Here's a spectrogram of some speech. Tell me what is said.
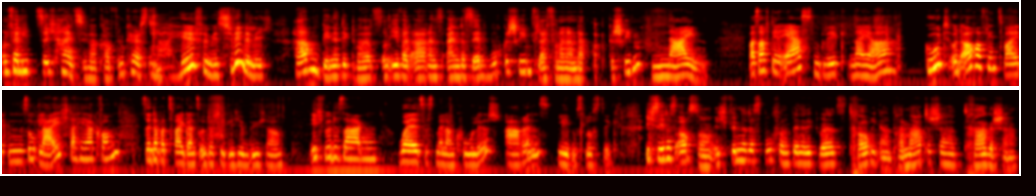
und verliebt sich Hals über Kopf in Kirsty. Oh, Hilfe, mir ist schwindelig. Haben Benedikt Wells und Ewald Ahrens ein dasselbe Buch geschrieben, vielleicht voneinander abgeschrieben? Nein. Was auf den ersten Blick, naja, gut und auch auf den zweiten so gleich daherkommt, sind aber zwei ganz unterschiedliche Bücher. Ich würde sagen, Wells ist melancholisch, Ahrens lebenslustig. Ich sehe das auch so. Ich finde das Buch von Benedict Wells trauriger, dramatischer, tragischer.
